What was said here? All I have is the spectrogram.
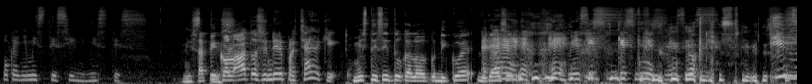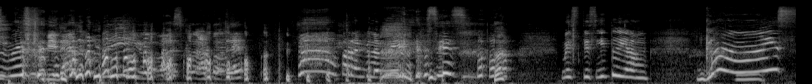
oh kayaknya mistis ini mistis. Mistis. Tapi kalau Ato sendiri percaya Ki? mistis itu kalau di kue dikasih. Eh, mistis kismis mistis. Nogis, mistis. Beda. Iya, masuk Ato deh. orang bilang mistis. Mistis itu yang guys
